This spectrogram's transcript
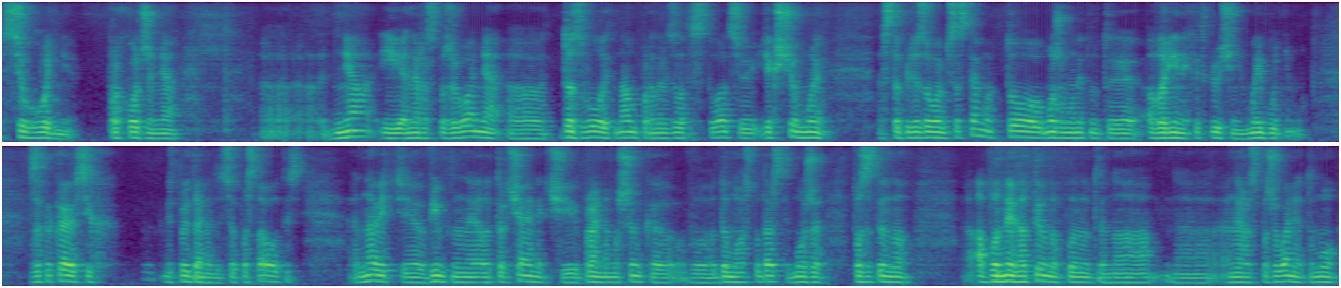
сьогодні проходження дня і енергоспоживання дозволить нам проаналізувати ситуацію. Якщо ми стабілізовуємо систему, то можемо уникнути аварійних відключень в майбутньому. Закликаю всіх відповідально до цього поставитись. Навіть е, вімкнений електрочайник чи пральна машинка в домогосподарстві може позитивно або негативно вплинути на на енергоспоживання, тому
